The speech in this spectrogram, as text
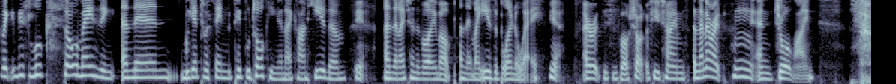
like this looks so amazing, and then we get to a scene with people talking, and I can't hear them. Yeah. And then I turn the volume up, and then my ears are blown away. Yeah. I wrote this as well shot a few times, and then I wrote hmm and jawline. So.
